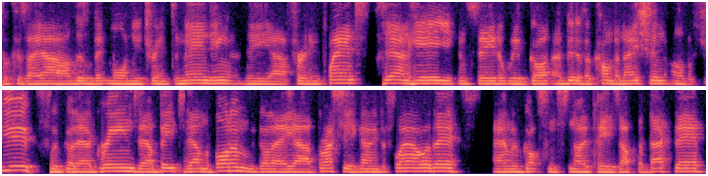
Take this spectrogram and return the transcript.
because they are a little bit more nutrient demanding, the uh, fruiting plants. Down here, you can see that we've got a bit of a combination of a few. We've got our greens, our beets down the bottom. We've got a uh, brassica going to flower there and we've got some snow peas up the back there,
